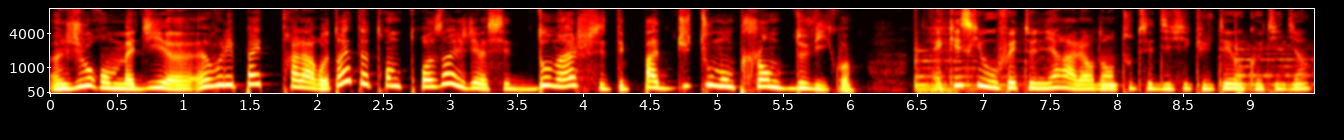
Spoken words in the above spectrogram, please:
un jour on m'a dit euh, vous voulez pas être à la retraite à 33 ans? Et je dis bah, c'est dommage, c'était pas du tout mon plan de vie quoi. Et qu'est-ce qui vous fait tenir alors dans toutes ces difficultés au quotidien?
